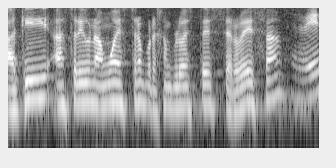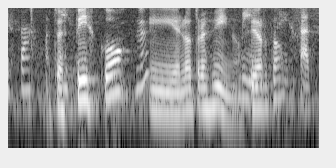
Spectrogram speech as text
aquí has traído una muestra, por ejemplo, este es cerveza, Cerveza. esto es pisco y el otro es vino, vino, ¿cierto? Exacto.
